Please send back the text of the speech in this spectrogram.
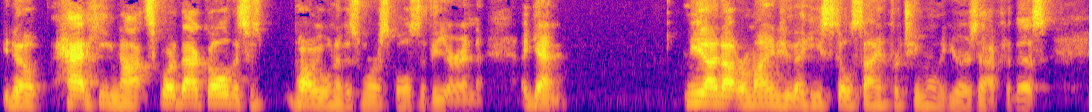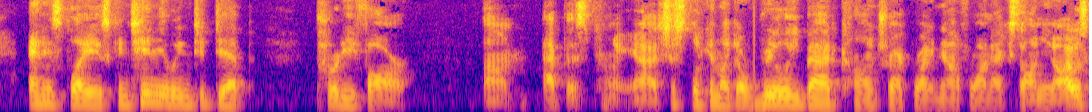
you know, had he not scored that goal, this was probably one of his worst goals of the year. And again, Need I not remind you that he's still signed for two more years after this, and his play is continuing to dip pretty far um, at this point. Yeah, it's just looking like a really bad contract right now for Ron Hextall. You know, I was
